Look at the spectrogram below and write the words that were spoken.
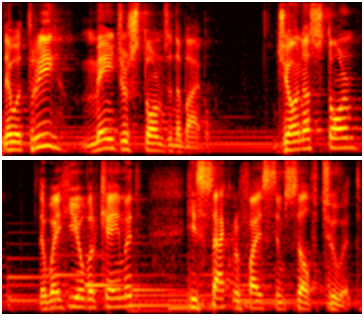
There were three major storms in the Bible. Jonah's storm, the way he overcame it, he sacrificed himself to it.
